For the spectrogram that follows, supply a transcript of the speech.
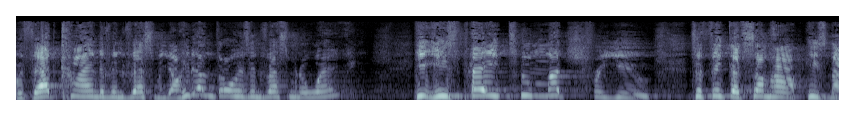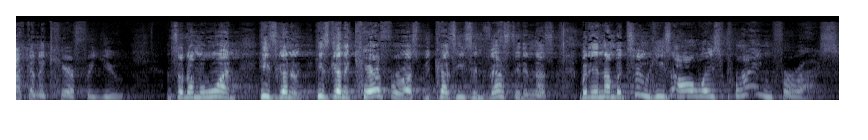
with that kind of investment, y'all, he doesn't throw his investment away. He, he's paid too much for you to think that somehow he's not going to care for you. And so number one, he's gonna he's gonna care for us because he's invested in us. But then number two, he's always praying for us.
